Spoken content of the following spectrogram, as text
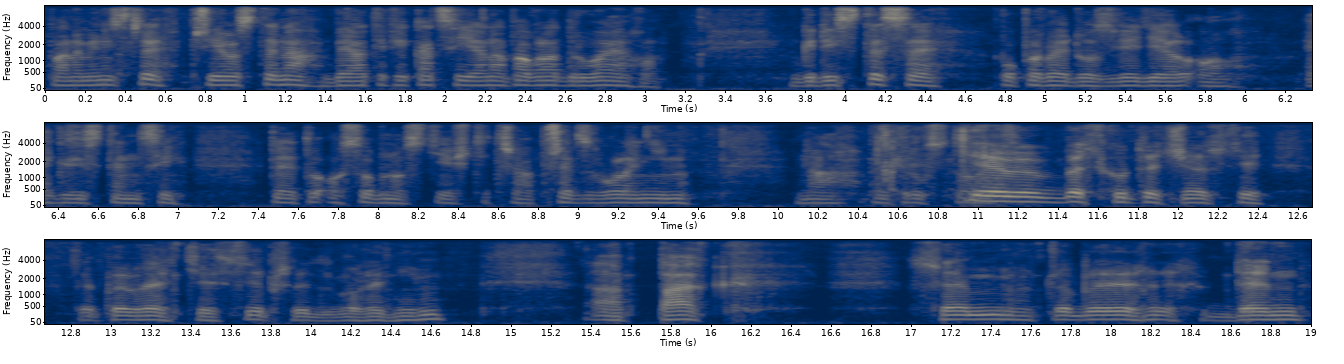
Pane ministře, přijel jste na beatifikaci Jana Pavla II. Kdy jste se poprvé dozvěděl o existenci této osobnosti ještě třeba před zvolením na Petru stolec? Je ve skutečnosti teprve těsně před zvolením. A pak jsem, to byl den,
